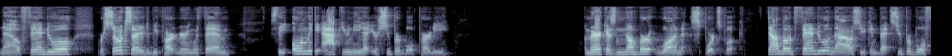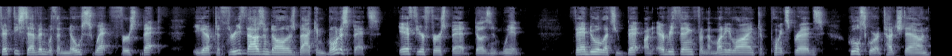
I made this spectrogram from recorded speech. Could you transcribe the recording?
Now, FanDuel, we're so excited to be partnering with them. It's the only app you need at your Super Bowl party. America's number one sports book. Download FanDuel now so you can bet Super Bowl 57 with a no sweat first bet. You get up to $3,000 back in bonus bets if your first bet doesn't win. FanDuel lets you bet on everything from the money line to point spreads, who'll score a touchdown.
